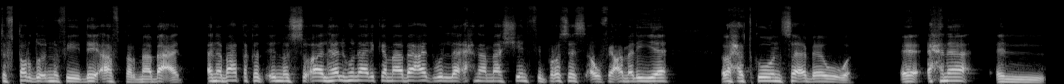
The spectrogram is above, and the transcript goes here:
تفترضوا إنه في day after ما بعد. أنا بعتقد إنه السؤال هل هنالك ما بعد ولا إحنا ماشيين في process أو في عملية راح تكون صعبة و... إحنا ال...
